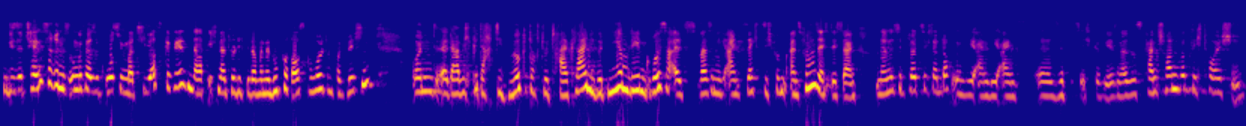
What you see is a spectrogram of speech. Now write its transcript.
Und diese Tänzerin ist ungefähr so groß wie Matthias gewesen. Da habe ich natürlich wieder meine Lupe rausgeholt und verglichen. Und äh, da habe ich gedacht, die wirkt doch total klein. Die wird nie im Leben größer als, weiß ich nicht, 1,60, 1,65 sein. Und dann ist sie plötzlich dann doch irgendwie an die 1,70 gewesen. Also es kann schon wirklich täuschen.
